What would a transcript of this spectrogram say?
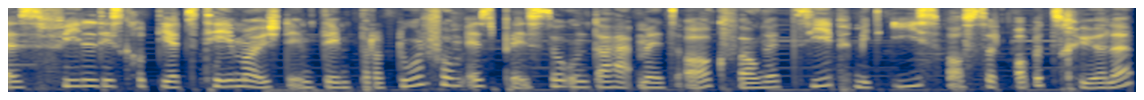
ein viel diskutiertes Thema ist die Temperatur vom Espresso und da hat man jetzt angefangen, die Sieb mit Eiswasser abzukühlen.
